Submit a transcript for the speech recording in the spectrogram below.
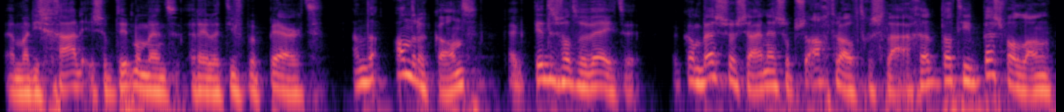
Eh, maar die schade is op dit moment relatief beperkt. Aan de andere kant, kijk, dit is wat we weten. Het kan best zo zijn, hij is op zijn achterhoofd geslagen, dat hij best wel lang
